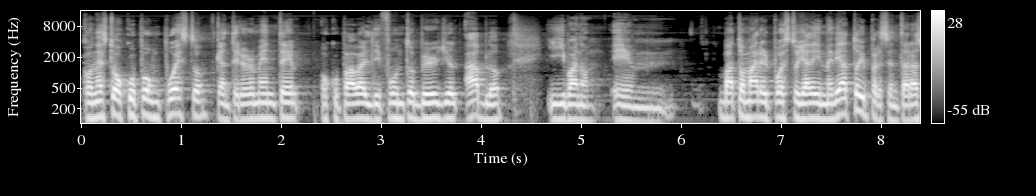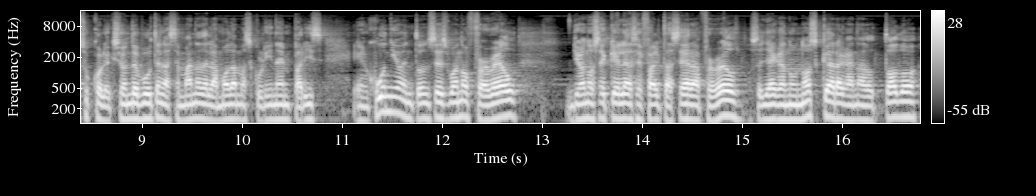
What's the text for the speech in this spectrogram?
con esto ocupa un puesto que anteriormente ocupaba el difunto Virgil Abloh. Y bueno, em, va a tomar el puesto ya de inmediato y presentará su colección debut en la Semana de la Moda Masculina en París en junio. Entonces, bueno, Pharrell, yo no sé qué le hace falta hacer a Pharrell. O sea, ya ganó un Oscar, ha ganado todo.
